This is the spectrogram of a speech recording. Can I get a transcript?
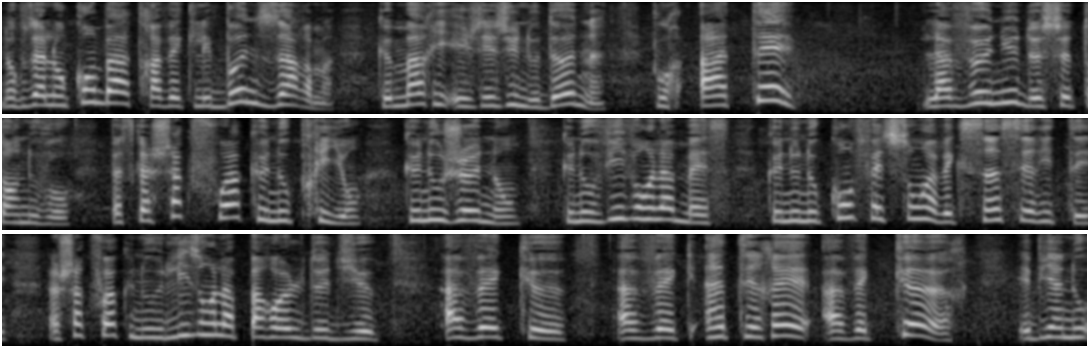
Donc nous allons combattre avec les bonnes armes que Marie et Jésus nous donnent pour hâter la venue de ce temps nouveau. Parce qu'à chaque fois que nous prions, que nous jeûnons, que nous vivons la messe, que nous nous confessons avec sincérité, à chaque fois que nous lisons la parole de Dieu, avec, euh, avec intérêt, avec cœur, eh bien nous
